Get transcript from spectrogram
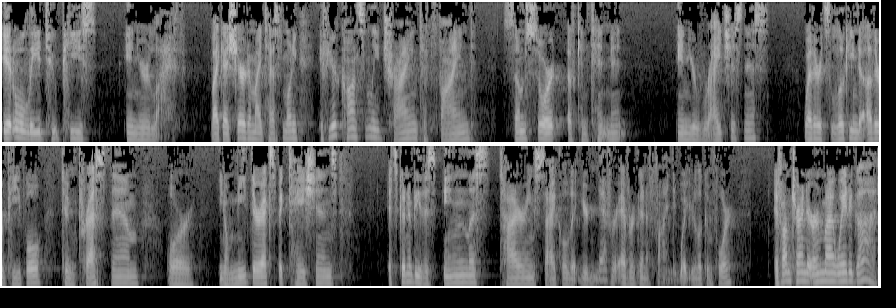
it will lead to peace in your life. Like I shared in my testimony, if you're constantly trying to find some sort of contentment in your righteousness, whether it's looking to other people to impress them or, you know, meet their expectations, it's going to be this endless tiring cycle that you're never ever going to find what you're looking for. If I'm trying to earn my way to God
